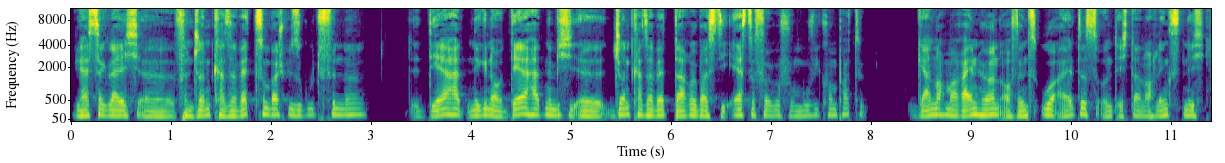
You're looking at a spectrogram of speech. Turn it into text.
wie heißt der gleich, äh, von John Casavet zum Beispiel so gut finde. Der hat, nee genau, der hat nämlich äh, John Casavet, darüber ist die erste Folge von Movie Compact. Gern noch mal reinhören, auch wenn es uralt ist und ich da noch längst nicht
